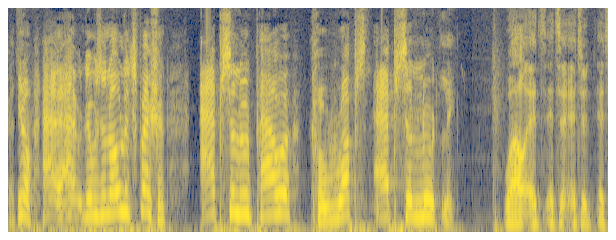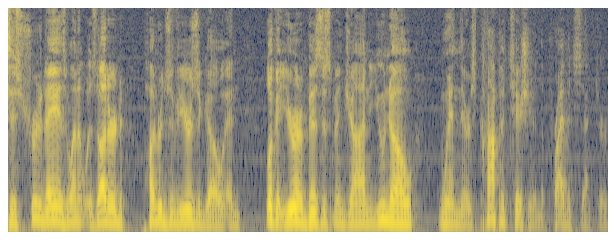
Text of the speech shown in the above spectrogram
That's you know, I, I, there was an old expression: "Absolute power corrupts absolutely." Well, it's it's a, it's a, it's as true today as when it was uttered hundreds of years ago. And look, at you're a businessman, John. You know when there's competition in the private sector,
